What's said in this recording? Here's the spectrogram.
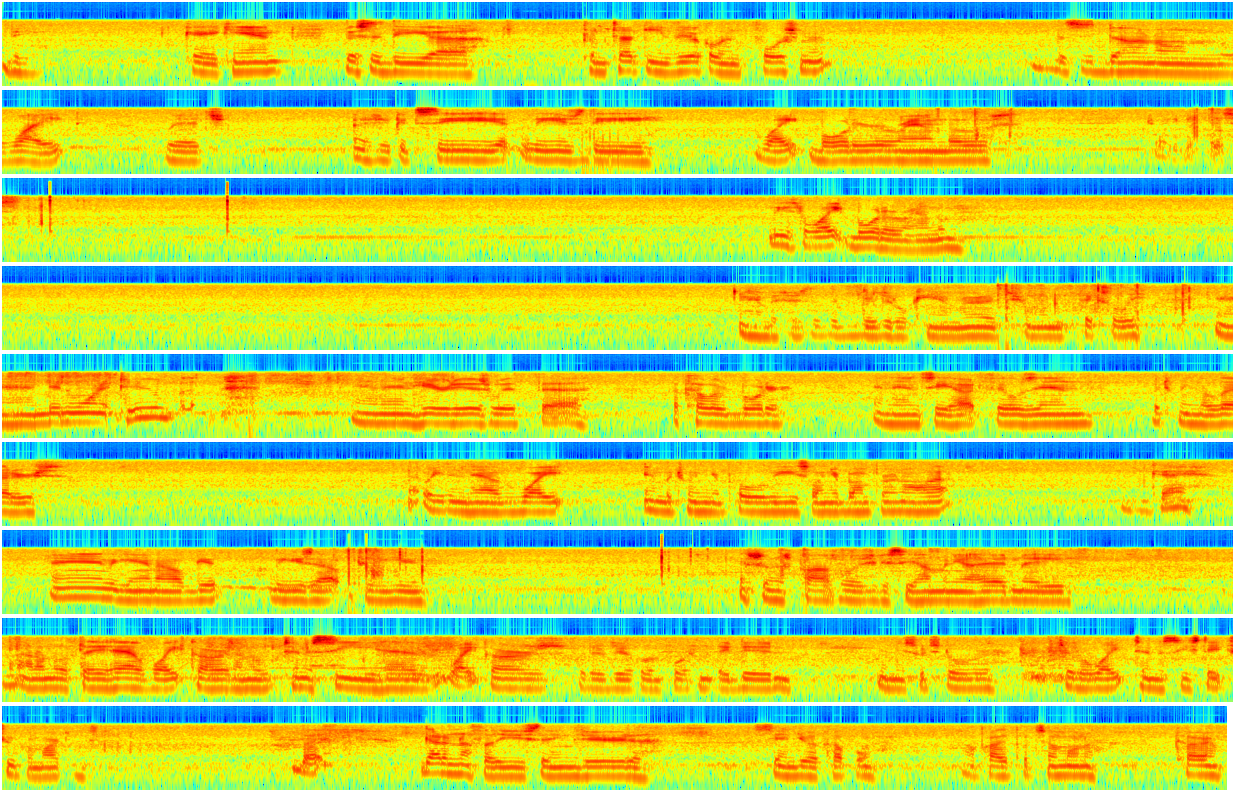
video. Okay, Ken. This is the uh, Kentucky Vehicle Enforcement. This is done on white, which, as you can see, it leaves the white border around those. Try to get this. Leaves a white border around them. and because of the digital camera it's showing pixely and didn't want it to but and then here it is with uh, a colored border and then see how it fills in between the letters. That way you didn't have white in between your police on your bumper and all that. Okay and again I'll get these out to you as soon as possible as you can see how many I had made. I don't know if they have white cars. I know Tennessee has white cars for their vehicle enforcement. They did and they switched over to the white Tennessee state trooper markings. But got enough of these things here to send you a couple. I'll probably put some on a car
